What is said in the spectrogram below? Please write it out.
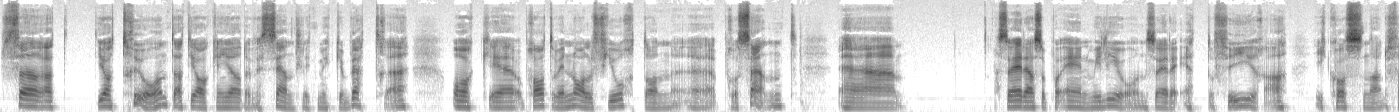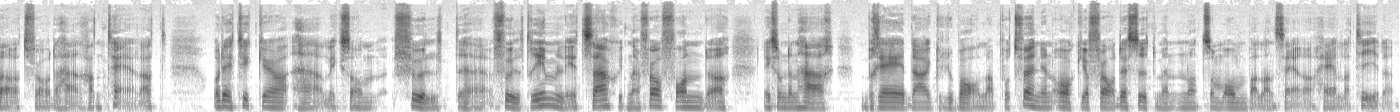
För att jag tror inte att jag kan göra det väsentligt mycket bättre. Och eh, pratar vi 0,14 eh, procent eh, så är det alltså på en miljon så är det 1 och 4 i kostnad för att få det här hanterat. Och det tycker jag är liksom fullt, eh, fullt rimligt, särskilt när jag får fonder, liksom den här breda globala portföljen och jag får dessutom något som ombalanserar hela tiden.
